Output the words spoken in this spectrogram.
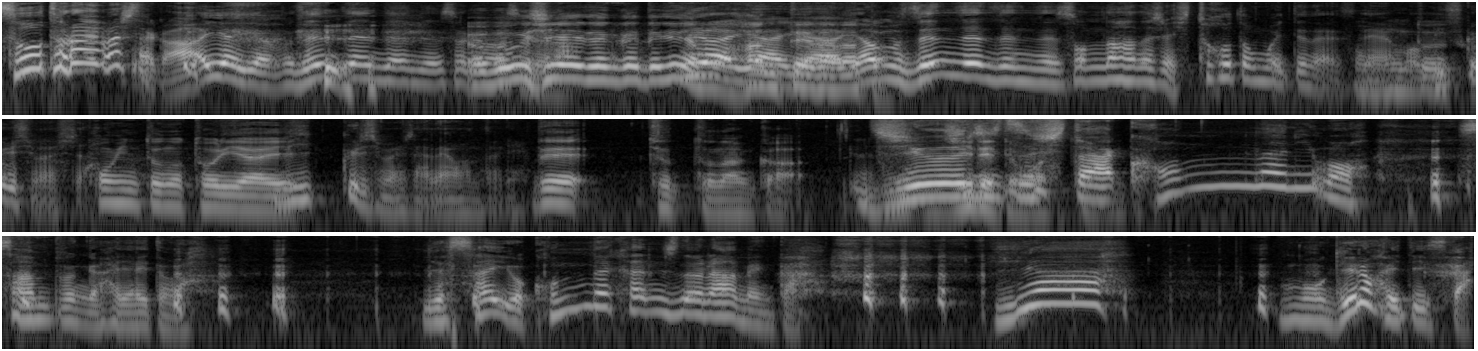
そう捉えましたか？いやいやもう全然全然それは僕試合展開的にはもう判定だなと。いやもう全然全然そんな話は一言も言ってないですね。もうびっくりしました。ポイントの取り合い。びっくりしましたね本当に。でちょっとなんか充実したこんなにも3分が早いとは いや最後こんな感じのラーメンかいやもうゲロ吐いていいですか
